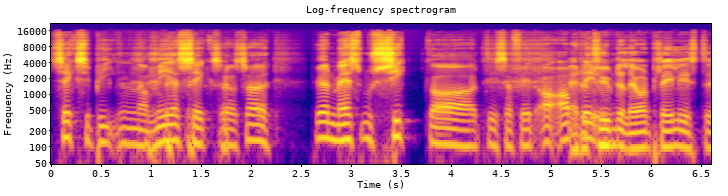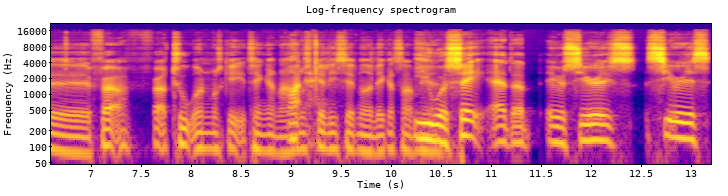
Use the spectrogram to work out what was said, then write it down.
sex i bilen, og mere sex, og så høre en masse musik, og det er så fedt. Og Er opleve du typen, der laver en playlist øh, før, før turen måske, tænker, nej, Nej. nu skal jeg lige sætte noget lækkert sammen i her. USA er der er jo Sirius, Sirius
